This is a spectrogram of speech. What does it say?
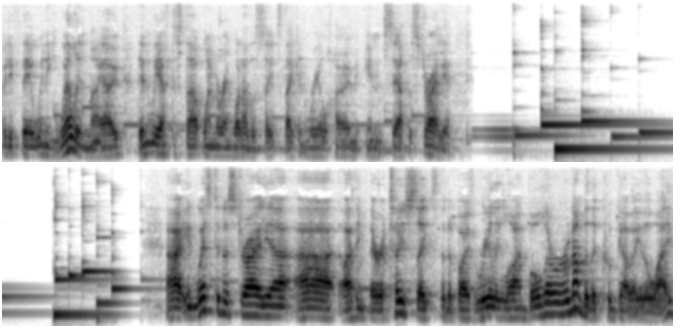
But if they're winning well in Mayo, then we have to start wondering what other seats they can reel home in South Australia. Uh, in Western Australia, uh, I think there are two seats that are both really line ball. There are a number that could go either way,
